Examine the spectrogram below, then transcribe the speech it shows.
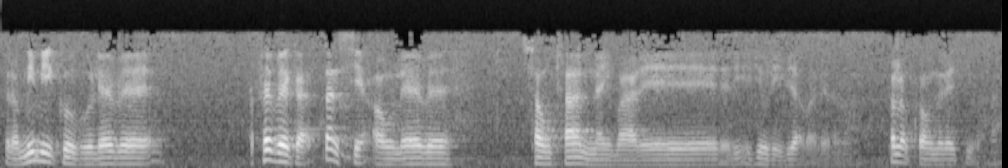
အဲ့တော့မိမိကိုယ်ကိုလည်းပဲအဖက်ဖက်ကတန့်စင်အောင်လည်းပဲဆောင်ထားနိုင်ပါတယ်တဲ့ဒီအကျိုးတွေပြပါတယ်တော့ဘယ်လောက်ကောင်းတယ်လဲကြည့်ပါလား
